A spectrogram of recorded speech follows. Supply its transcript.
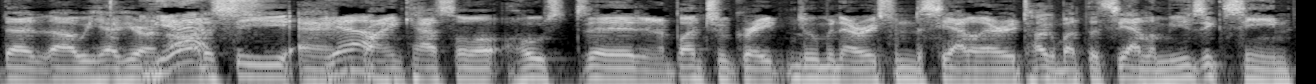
that uh, we have here on Yes. Audacy, and Yeah. Brian Castle hosted, and a bunch of great luminaries from the Seattle area talk about the Seattle music scene.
